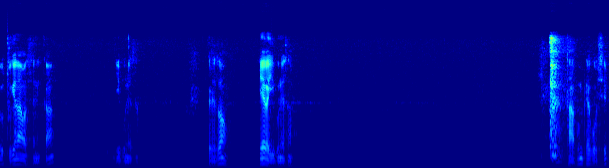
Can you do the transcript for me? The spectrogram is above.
요두개 남았으니까 2분의 3 그래서 얘가 2분의 3 답은 150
